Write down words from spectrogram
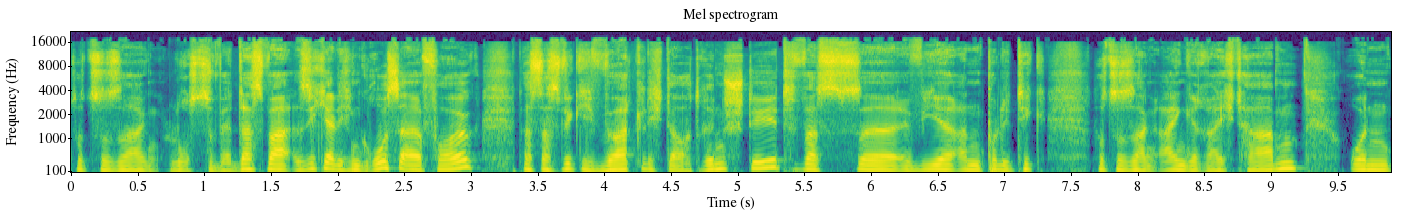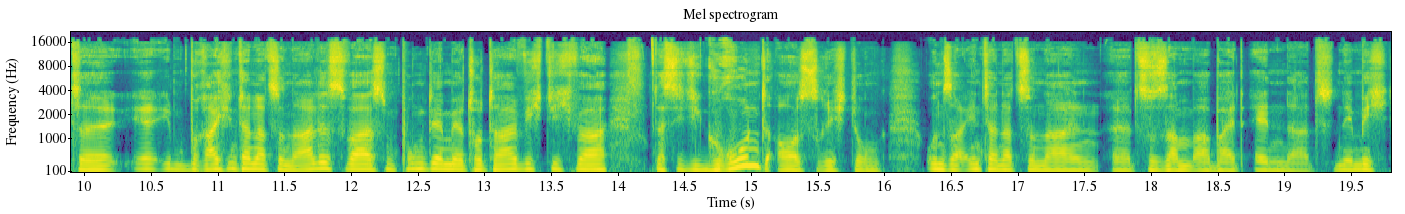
sozusagen loszuwerden. Das war sicherlich ein großer Erfolg, dass das wirklich wörtlich da auch drin steht, was äh, wir an Politik sozusagen eingereicht haben. Und äh, im Bereich Internationales war es ein Punkt, der mir total wichtig war, dass sich die Grundausrichtung unserer internationalen äh, Zusammenarbeit ändert, nämlich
